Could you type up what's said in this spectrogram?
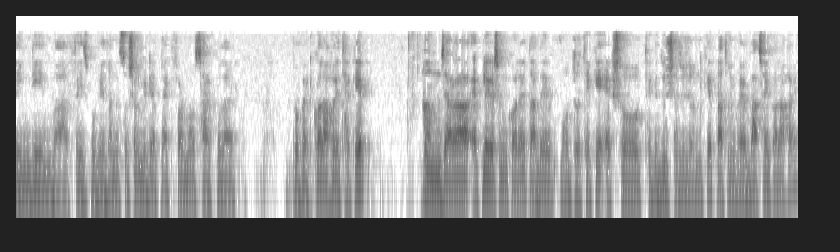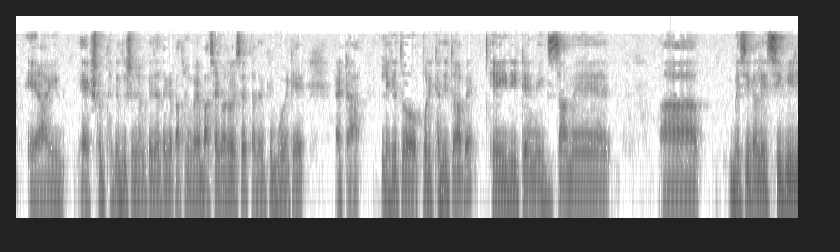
লিঙ্কডইন বা ফেসবুক এ ধরনের সোশ্যাল মিডিয়া প্ল্যাটফর্মেও সার্কুলার প্রোভাইড করা হয়ে থাকে। উম, যারা অ্যাপ্লিকেশন করে তাদের মধ্য থেকে একশো থেকে দুইশো জনকে প্রাথমিকভাবে বাছাই করা হয়। এআই একশো থেকে দুইশো জনকে যাদেরকে প্রাথমিকভাবে বাছাই করা হয়েছে তাদেরকে বুয়েটে একটা লিখিত পরীক্ষা দিতে হবে। এই রিটেন এক্সামে বেসিক্যালি সিভিল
